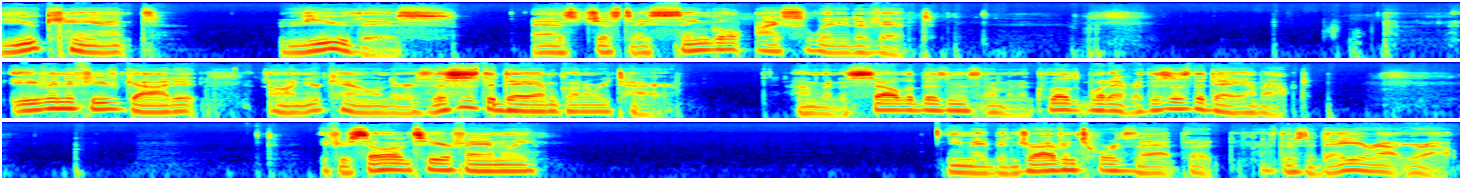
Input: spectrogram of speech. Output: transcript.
you can't view this as just a single isolated event. Even if you've got it on your calendar as this is the day I'm going to retire. I'm going to sell the business. I'm going to close, whatever. This is the day I'm out. If you're selling it to your family, you may have been driving towards that, but if there's a day you're out, you're out.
